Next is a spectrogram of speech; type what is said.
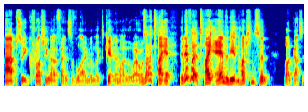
absolutely crushing that offensive lineman, like getting him out of the way. Was that a tight end? Did they put a tight end at Aidan Hutchinson? Like that's a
